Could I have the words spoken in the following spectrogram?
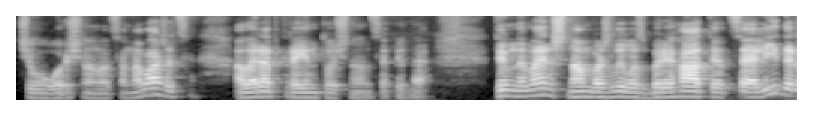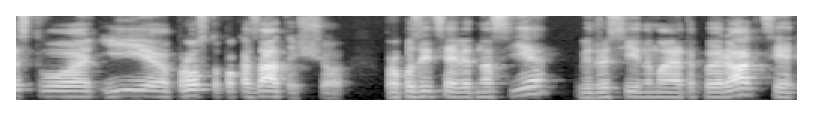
чи Угорщина на це наважиться, але ряд країн точно на це піде. Тим не менш, нам важливо зберігати це лідерство і просто показати, що пропозиція від нас є. Від Росії немає такої реакції,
